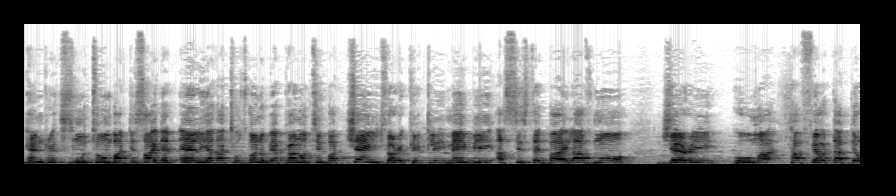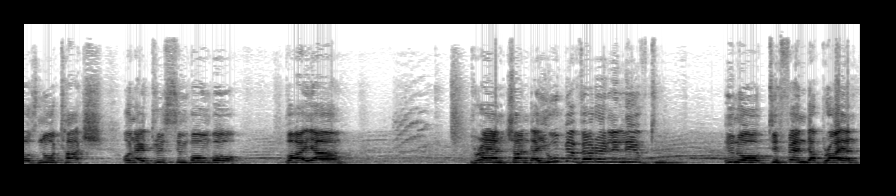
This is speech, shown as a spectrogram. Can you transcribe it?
Hendricks Mutumba, decided earlier that it was going to be a penalty, but changed very quickly, maybe assisted by Lovemore, Jerry, who might have felt that there was no touch on Idris Simbombo by um, Brian Chanda. He will be very relieved, you know, defender Brian,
